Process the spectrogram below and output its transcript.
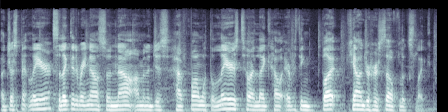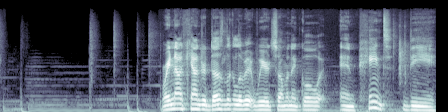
adjustment layer selected right now. So now I'm gonna just have fun with the layers till I like how everything but Kiandra herself looks like. Right now, Kiandra does look a little bit weird, so I'm gonna go and paint the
